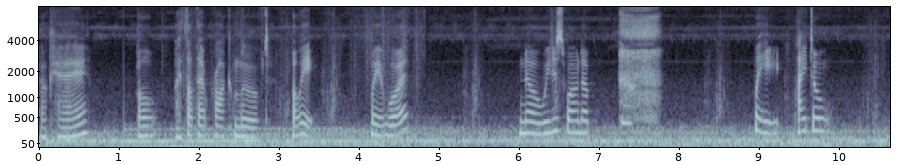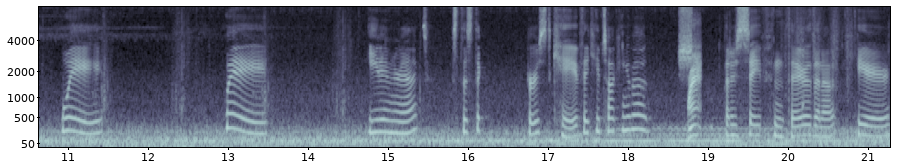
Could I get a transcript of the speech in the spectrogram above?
Okay. Oh, I thought that rock moved. Oh, wait. Wait, what? No, we just wound up... wait, I don't... Wait. Wait. Eat interact? Is this the first cave they keep talking about? Shh, better safe in there than out here.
